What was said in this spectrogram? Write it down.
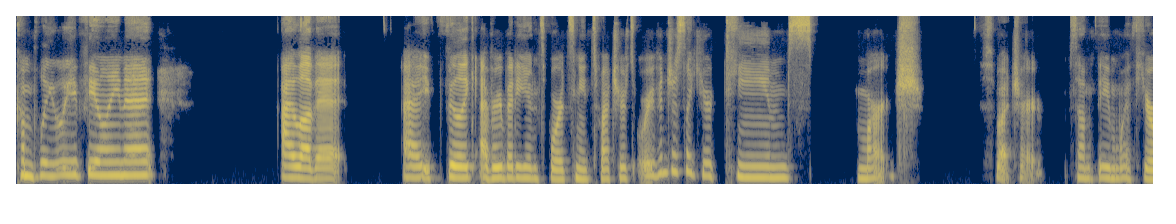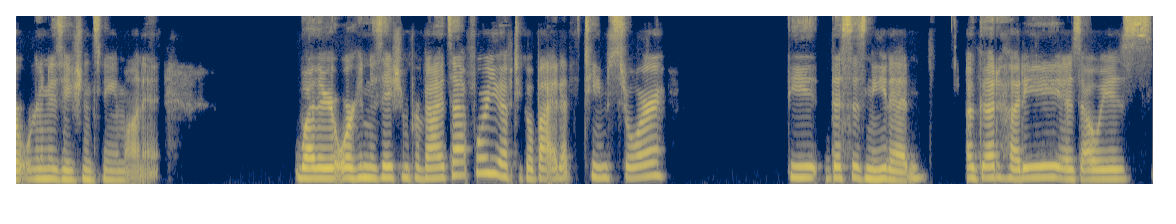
completely feeling it. I love it. I feel like everybody in sports needs sweatshirts or even just like your team's merch sweatshirt, something with your organization's name on it. Whether your organization provides that for you, you have to go buy it at the team store. The this is needed. A good hoodie is always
